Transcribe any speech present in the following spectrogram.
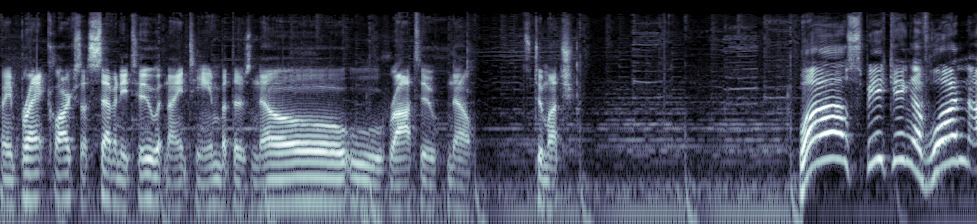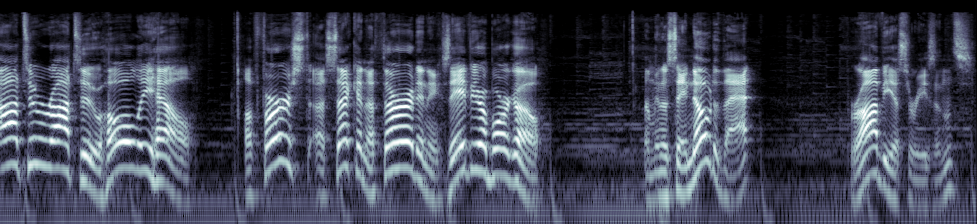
I mean, Brandt Clarke's a 72 at 19, but there's no... Ooh, Ratu. No. It's too much. Well, speaking of one Atu Ratu, holy hell. A first, a second, a third, and Xavier Bourgault. I'm going to say no to that, for obvious reasons.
